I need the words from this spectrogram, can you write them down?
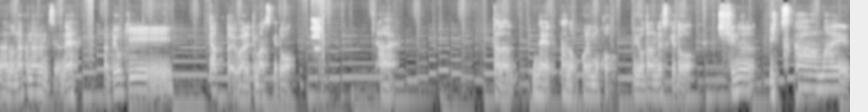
あの亡くなるんですよね。まあ、病気だと言われてますけど、はい。ただね、あのこれも余談ですけど、死ぬ5日前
